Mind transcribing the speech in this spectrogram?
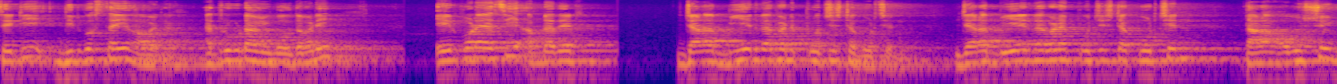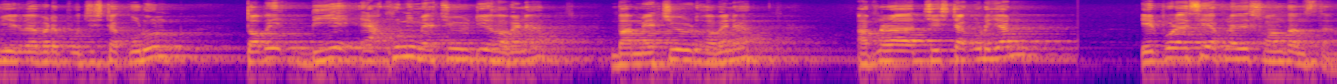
সেটি দীর্ঘস্থায়ী হবে না। এতটুকুটা আমি বলতে পারি। এরপরে আসি আপনাদের যারা বিয়ের ব্যাপারে প্রচেষ্টা করছেন। যারা বিয়ের ব্যাপারে প্রচেষ্টা করছেন, তারা অবশ্যই বিয়ের ব্যাপারে প্রচেষ্টা করুন। তবে বিয়ে এখনই ম্যাচিউরিটি হবে না বা ম্যাচিউরড হবে না। আপনারা চেষ্টা করে যান। এরপরে আসি আপনাদের সন্তান স্থান।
